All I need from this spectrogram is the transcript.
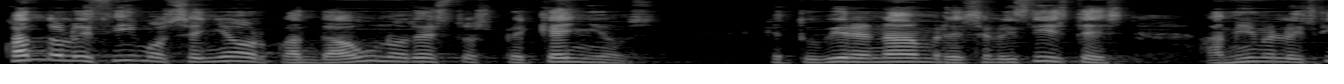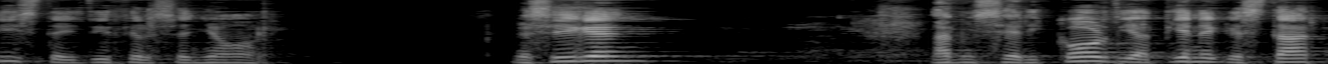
¿Cuándo lo hicimos, Señor? Cuando a uno de estos pequeños que tuvieran hambre se lo hicisteis. A mí me lo hicisteis, dice el Señor. ¿Me siguen? La misericordia tiene que estar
